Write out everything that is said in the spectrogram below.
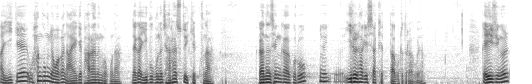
아 이게 한국 영화가 나에게 바라는 거구나. 내가 이 부분을 잘 할 수도 있겠구나. 라는 생각으로 일을 하기 시작했다고 그러더라고요. 그러니까 에이징을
